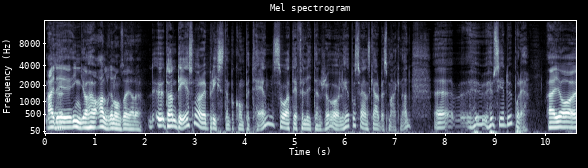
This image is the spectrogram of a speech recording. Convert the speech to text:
Nej, det är ing, jag hör aldrig någon säga det. Utan det är snarare bristen på kompetens och att det är för liten rörlighet på svensk arbetsmarknad. Eh, hur, hur ser du på det? Nej, jag,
